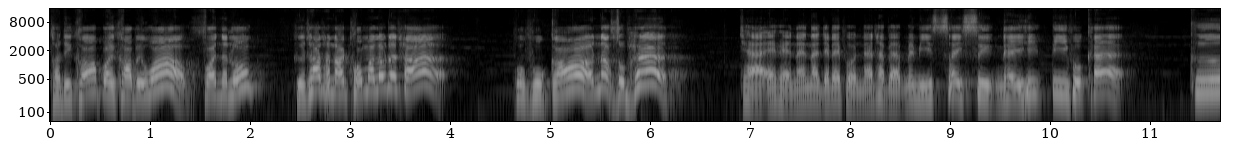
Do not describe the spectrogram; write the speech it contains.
ถ้าที่เขาปล่อยข่าวไปว่าไฟนรกคือท่าถนัดของมันแล้วนะท้าพวกผู้กล้าน่าสมเพชๆใช่ไอแผนนั้นน่าจะได้ผลนะ ถ้าแบบไม่มีไส้ศึกในตีพวกข้าคือ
